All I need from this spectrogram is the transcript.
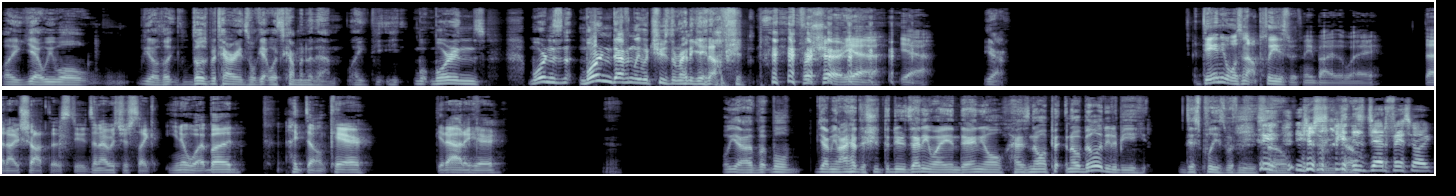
like, yeah, we will, you know, the, those Batarians will get what's coming to them. Like he, Mordin's Mordin's Mordin definitely would choose the renegade option For sure. Yeah. Yeah. Yeah. Daniel was not pleased with me, by the way, that I shot those dudes. And I was just like, you know what, bud? I don't care. Get out of here. yeah. Well, yeah, but well, yeah, I mean, I had to shoot the dudes anyway, and Daniel has no no ability to be displeased with me. So you just look at his dead face going,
